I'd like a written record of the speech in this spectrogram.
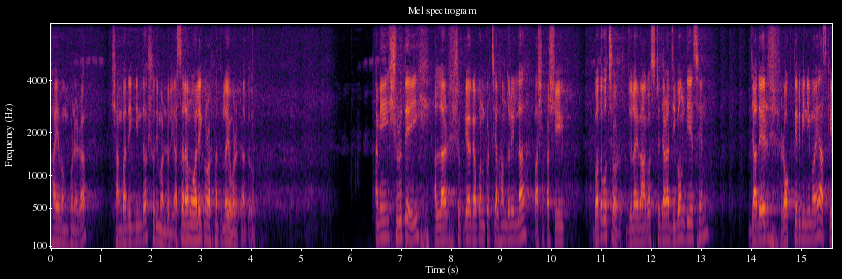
ভাই এবং বোনেরা, সাংবাদিকবৃন্দ, সুধীমণ্ডলী, আসসালামু আলাইকুম রহমতুল্লাহ বরকাত আমি শুরুতেই আল্লাহর শুক্রিয়া জ্ঞাপন করছি, আলহামদুলিল্লাহ। পাশাপাশি গত বছর, জুলাই বা আগস্টে যারা জীবন দিয়েছেন, যাদের রক্তের বিনিময়ে আজকে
